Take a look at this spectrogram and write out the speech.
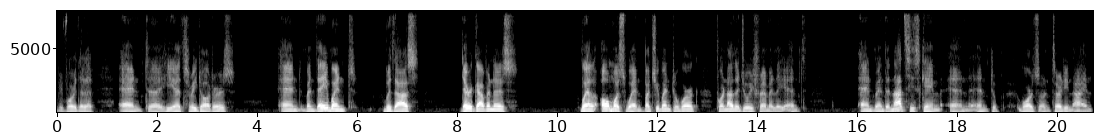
before they left, and uh, he had three daughters. And when they went with us, their governess, well, almost went, but she went to work for another Jewish family, and and when the Nazis came and into Warsaw in 39,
